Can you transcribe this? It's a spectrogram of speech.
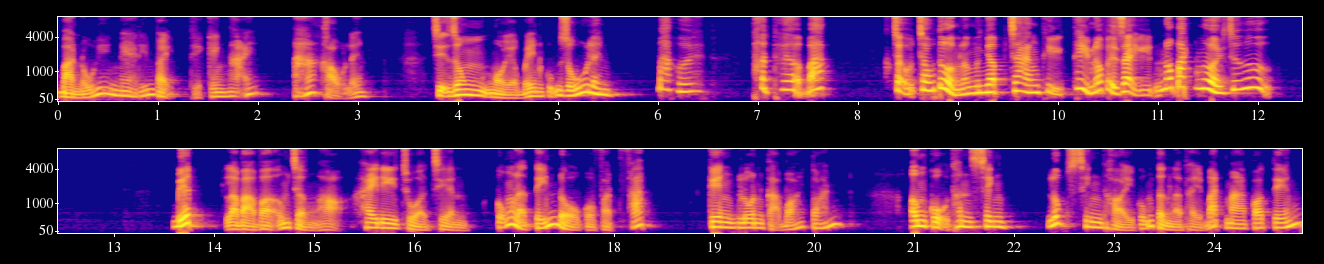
Bà nối nghe đến vậy thì kinh hãi Á khẩu lên. Chị Dung ngồi ở bên cũng rú lên. Bác ơi Thật thế hả bác? Cháu, cháu tưởng là nhập tràng thì thì nó phải dạy Nó bắt người chứ. Biết là bà vợ ông trưởng họ Hay đi chùa chiền Cũng là tín đồ của Phật Pháp Kiêng luôn cả bói toán. Ông cụ thân sinh Lúc sinh thời cũng từng là thầy bắt ma có tiếng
